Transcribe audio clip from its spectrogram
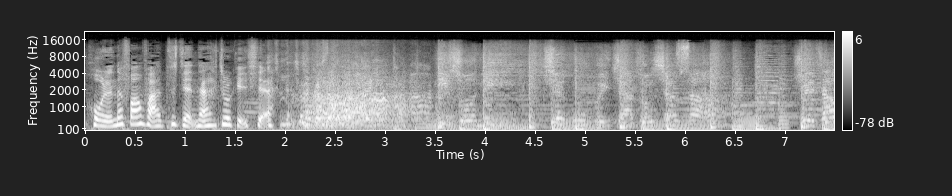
哄人的方法最简单，就是给钱。你说你却不会假装潇洒，却找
